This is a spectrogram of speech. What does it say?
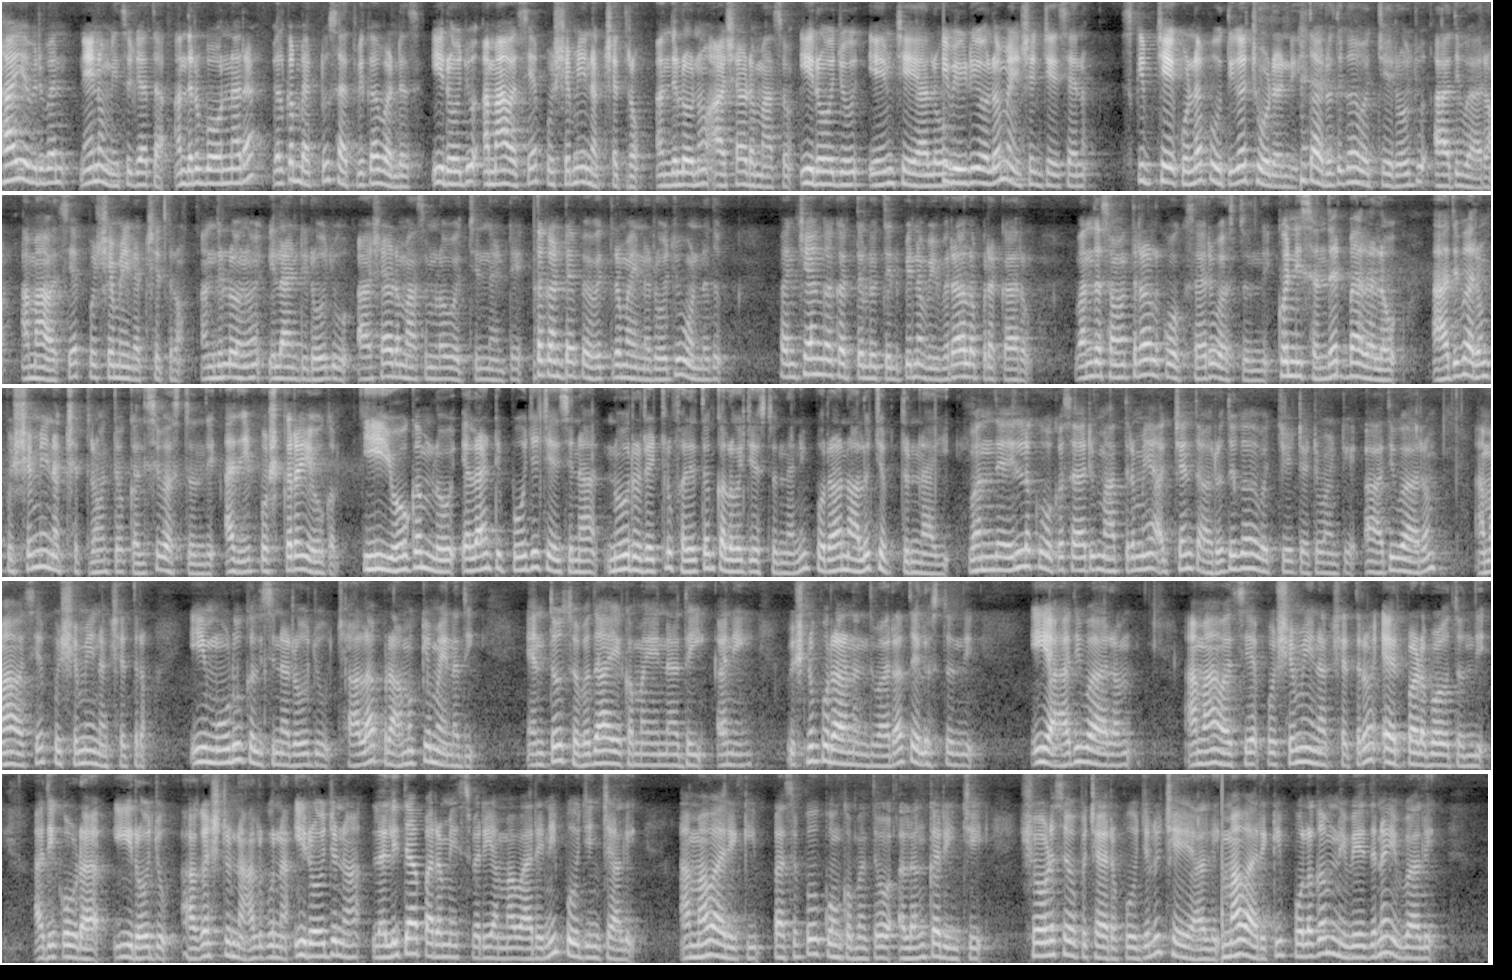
Hi everyone నేను మీ సుజాత. అందరూ బాగున్నారా? Welcome back to Sathvika wonders ఈ రోజు అమావాస్య పుష్యమి నక్షత్రం అందులోనూ ఆషాఢ మాసం. ఈరోజు ఏం చేయాలో ఈ వీడియోలో మెన్షన్ చేశాను. స్కిప్ చేయకుండా పూర్తిగా చూడండి. ఇంత అరుదుగా వచ్చే రోజు ఆదివారం అమావాస్య పుష్యమి నక్షత్రం. అందులోనూ ఇలాంటి రోజు ఆషాఢ మాసంలో వచ్చిందంటే అంతకంటే పవిత్రమైన రోజు ఉండదు. పంచాంగకర్తలు తెలిపిన వివరాల ప్రకారం వంద సంవత్సరాలకు ఒకసారి వస్తుంది. కొన్ని సందర్భాలలో ఆదివారం పుష్యమి నక్షత్రంతో కలిసి వస్తుంది. అది పుష్కర యోగం. ఈ యోగంలో ఎలాంటి పూజ చేసినా నూరు రెట్లు ఫలితం కలుగజేస్తుందని పురాణాలు చెబుతున్నాయి వందేళ్ళకు ఒకసారి మాత్రమే అత్యంత అరుదుగా వచ్చేటటువంటి ఆదివారం అమావాస్య పుష్యమి నక్షత్రం. ఈ మూడు కలిసిన రోజు చాలా ప్రాముఖ్యమైనది. ఎంతో శుభదాయకమైనది అని విష్ణు పురాణం ద్వారా తెలుస్తుంది. ఈ ఆదివారం అమావాస్య పుష్యమి నక్షత్రం ఏర్పడబోతుంది. అది కూడా ఈరోజు ఆగస్టు నాలుగున. ఈ రోజున లలితా పరమేశ్వరి అమ్మవారిని పూజించాలి. అమ్మవారికి పసుపు కుంకుమతో అలంకరించి షోడశోపచార పూజలు చేయాలి. అమ్మవారికి పులగం నివేదన ఇవ్వాలి.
